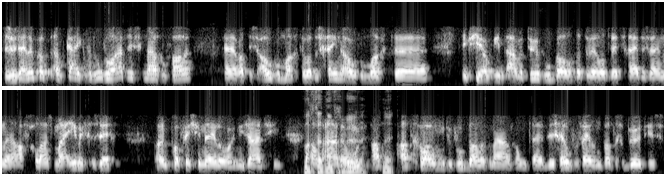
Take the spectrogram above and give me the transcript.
Dus we zijn ook aan het kijken van hoeveel water is er nou gevallen. wat is overmacht en wat is geen overmacht. ik zie ook in het amateurvoetbal dat er wel wat wedstrijden zijn afgelast. Maar eerlijk gezegd, een professionele organisatie Mag dat niet ADO gebeuren? Had, Nee. had gewoon moeten voetballen vanavond. Eh, het is heel vervelend wat er gebeurd is.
